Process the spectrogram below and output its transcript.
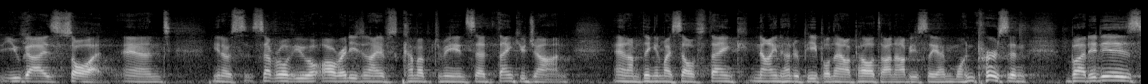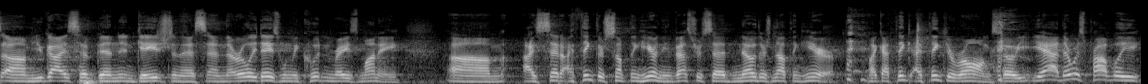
you guys saw it. And you know, s- several of you already tonight have come up to me and said, "Thank you, John." And I'm thinking to myself, thank 900 people now at Peloton. Obviously, I'm one person, but it is. Um, you guys have been engaged in this, and the early days when we couldn't raise money. Um, I said, I think there's something here, and the investor said, No, there's nothing here. like, I think, I think you're wrong. So, yeah, there was probably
